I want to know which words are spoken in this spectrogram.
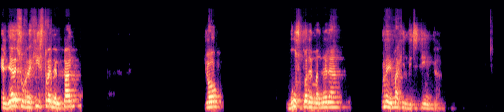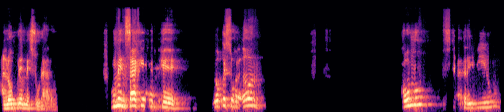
el día de su registro en el PAN, yo busco de manera una imagen distinta al hombre mesurado. Un mensaje en el que López Obrador, ¿cómo se atrevió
